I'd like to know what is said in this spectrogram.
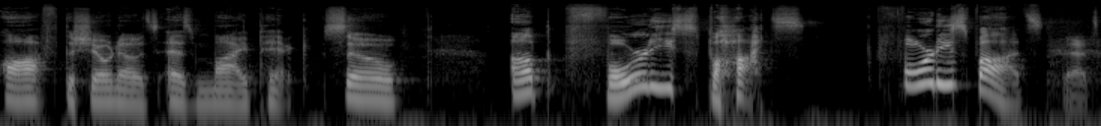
off the show notes as my pick. So up 40 spots. 40 spots That's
